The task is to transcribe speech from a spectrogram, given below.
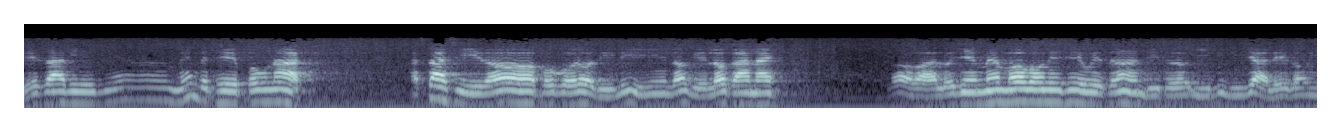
ရေသာပြီးခြင်းမင်းတထေပုံနာအစရှိသောပုဂ္ဂိုလ်တို့သည်လိလောကေလောက၌သောပါလူချင်းမဲမောကုန်သည်ဖြစ်ဝိသရံဒီတို့ဤလိကြလေကုန်၏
